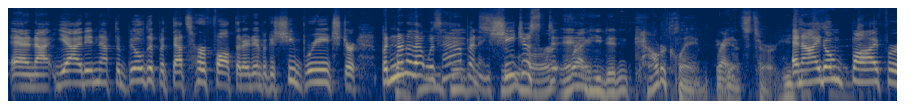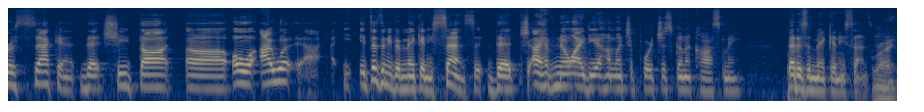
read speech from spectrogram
and uh, yeah, I didn't have to build it, but that's her fault that I didn't because she breached her. But none of that was happening. She just her, and right. he didn't counterclaim Right. against her. He and I don't said- buy for a second that she thought, uh, oh, I would. It doesn't even make any sense that I have no idea how much a porch is going to cost me. That doesn't make any sense. Right.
